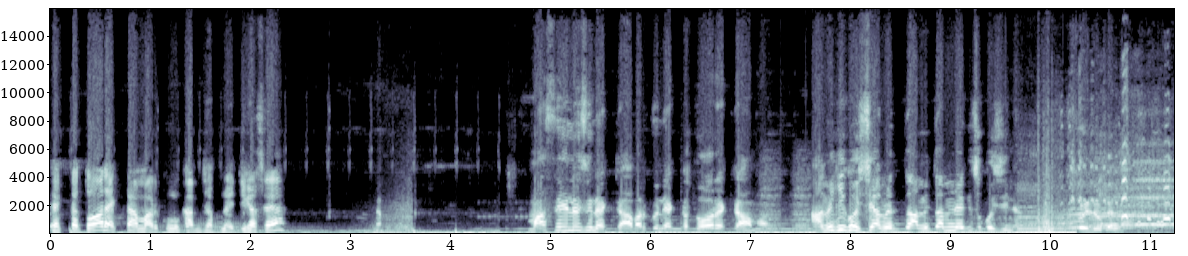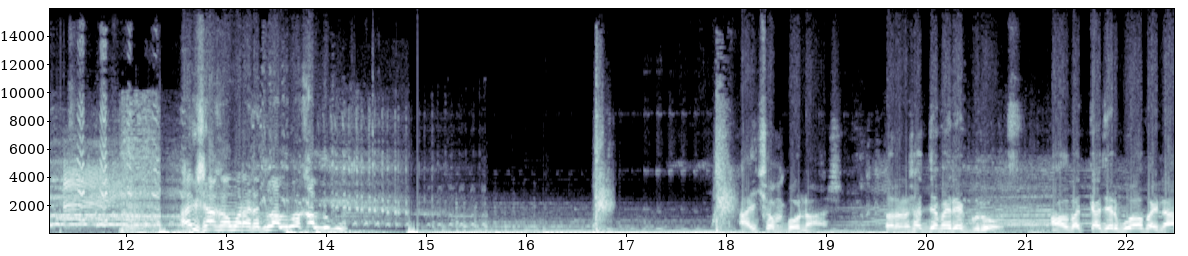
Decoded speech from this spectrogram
একটা তোর একটা আমার কোনো কাবজাপ নাই ঠিক আছে? মাছেই লইছেন একটা আবার কোন একটা তোর একটা আমার। আমি কি কইছি? আমি তো আমি তো আমি কিছু কইছি না। কইলো এই শাক আমার একটা লাল কাল্লুকু আই সব বোনাস তোরা না সাজ্জা পাই রে গুরোস আমার বাদ কাজের বুয়া পাই না।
